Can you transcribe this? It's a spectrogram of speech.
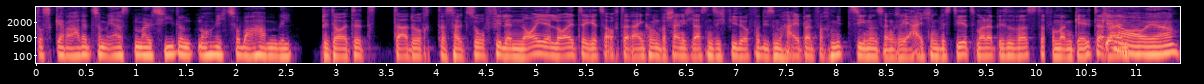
das gerade zum ersten Mal sieht und noch nicht so wahrhaben will bedeutet dadurch, dass halt so viele neue Leute jetzt auch da reinkommen, wahrscheinlich lassen sich viele auch von diesem Hype einfach mitziehen und sagen so, ja, ich investiere jetzt mal ein bisschen was von meinem Geld da rein. Genau, ja,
